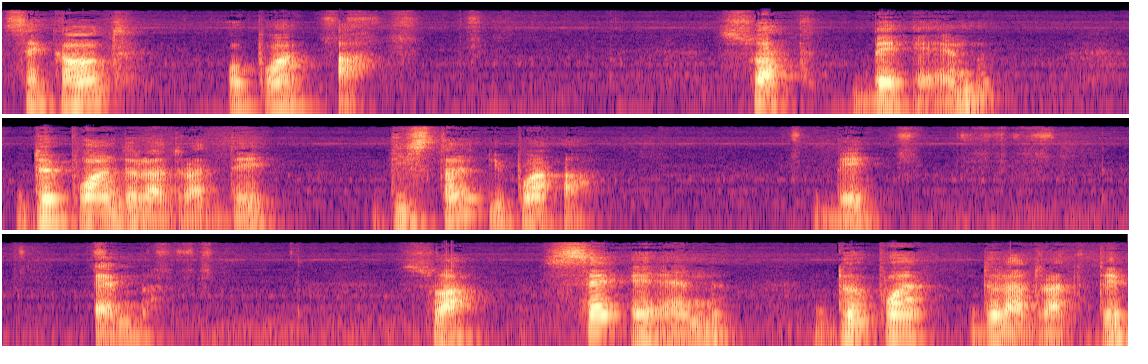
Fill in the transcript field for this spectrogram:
séquente au point A soit B et M, deux points de la droite D, distincts du point A. B, M. Soit C et N, deux points de la droite D',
